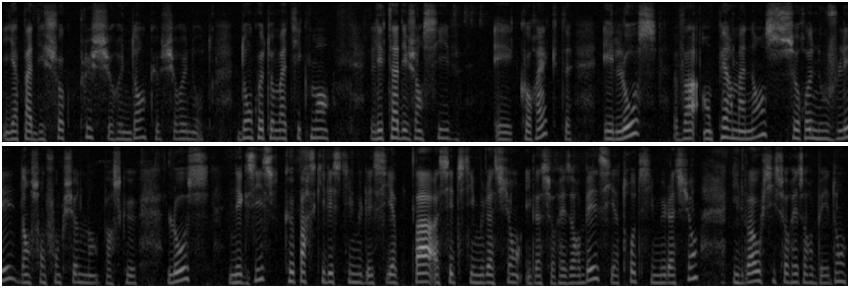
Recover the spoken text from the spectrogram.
il n'y a pas des chocs plus sur une dent que sur une autre. Donc, automatiquement, l'état des gencives est correct et l'os va en permanence se renouveler dans son fonctionnement parce que l'os n'existe que parce qu'il est stimulé. S'il n'y a pas assez de stimulation, il va se résorber. S'il y a trop de stimulation, il va aussi se résorber. Donc,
